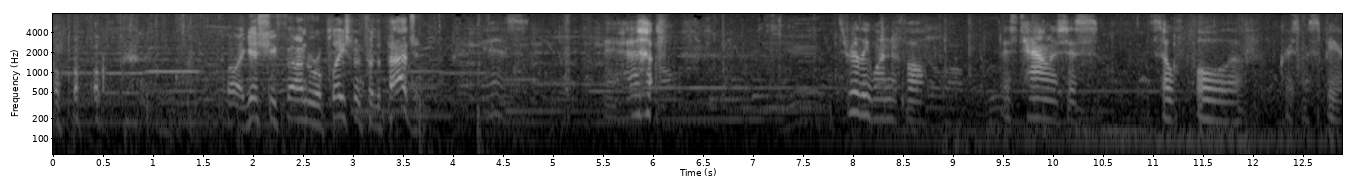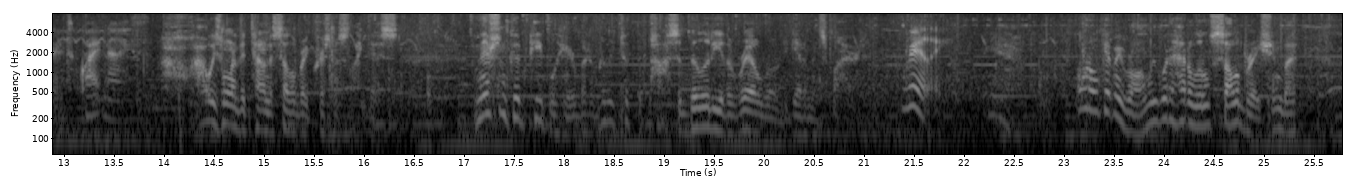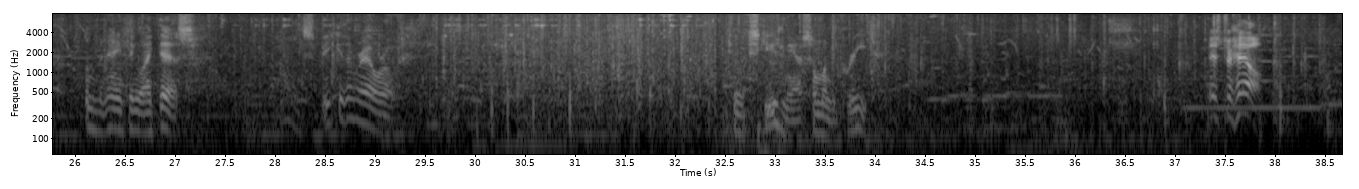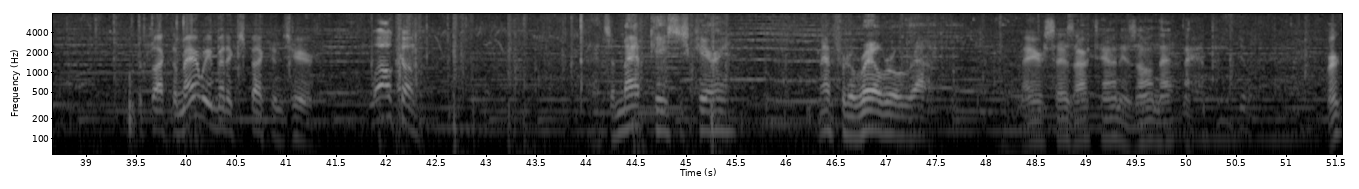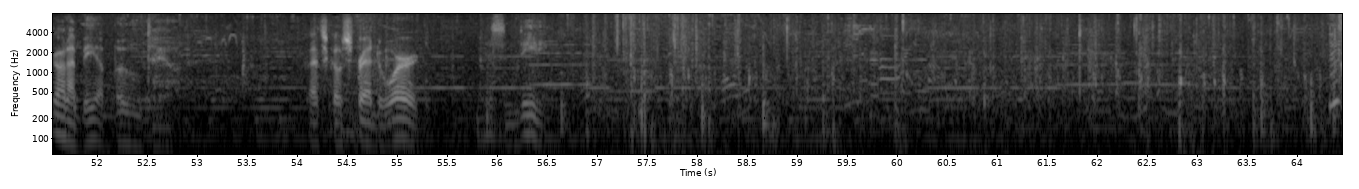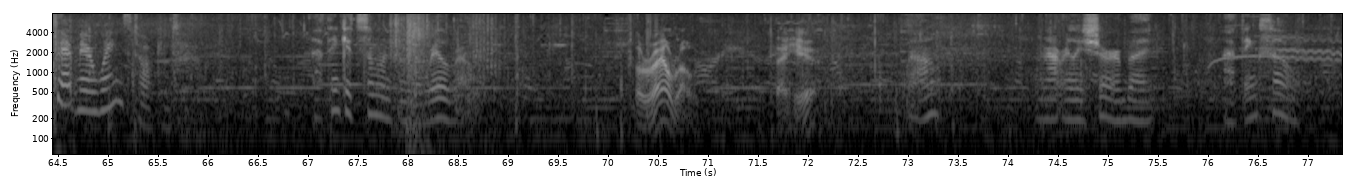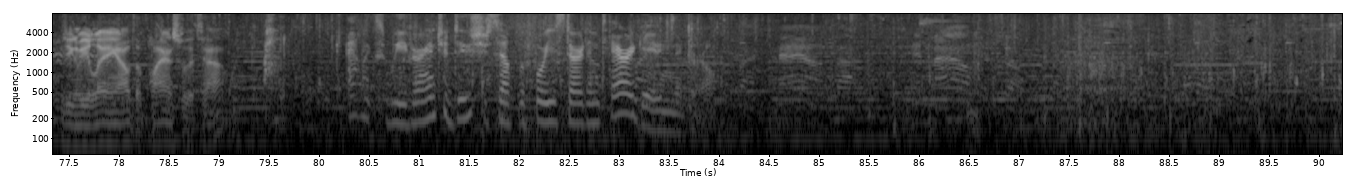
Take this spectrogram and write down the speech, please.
Well, I guess she found a replacement for the pageant. Yes, I have. It's really wonderful. This town is just so full of Christmas spirit. It's quite nice. I always wanted the town to celebrate Christmas like this. I mean, there's some good people here, but it really took the possibility of the railroad to get them inspired. Really? Yeah. Oh, don't get me wrong. We would have had a little celebration, but it wouldn't have been anything like this. Oh, Speak of the railroad. If you'll excuse me, I have someone to greet. Mr. Hill, Looks like the man we've been expecting's here. welcome. It's a map Casey's carrying. Map for the railroad route. Mayor says our town is on that map. We're gonna be a boom town. Let's go spread the word. Yes, indeed. That Mayor Wayne's talking to? I think it's someone from the railroad. The railroad? They're here? Well, I'm not really sure, but I think so. Is he gonna be laying out the plans for the town? Oh, Alex Weaver, introduce yourself before you start interrogating the girl.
